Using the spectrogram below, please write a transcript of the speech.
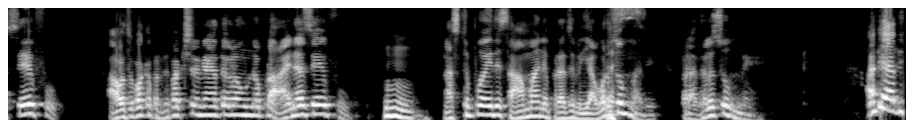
సేఫ్. అవతల పక్క ప్రతిపక్ష నేతగా ఉన్నప్పుడు ఆయన సేఫ్. నష్టపోయేది సామాన్య ప్రజలు. ఎవరు. సొమ్ము అది? ప్రజల సొమ్మే. అంటే అది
